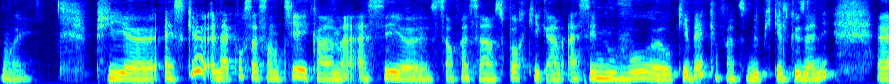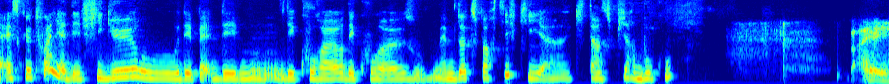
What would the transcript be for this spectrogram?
Oui. Puis, euh, est-ce que la course à sentier est quand même assez, euh, enfin, c'est un sport qui est quand même assez nouveau euh, au Québec, enfin, depuis quelques années. est-ce que toi, il y a des figures ou des, des, des coureurs, des coureuses ou même d'autres sportifs qui, qui t'inspirent beaucoup? Ben,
